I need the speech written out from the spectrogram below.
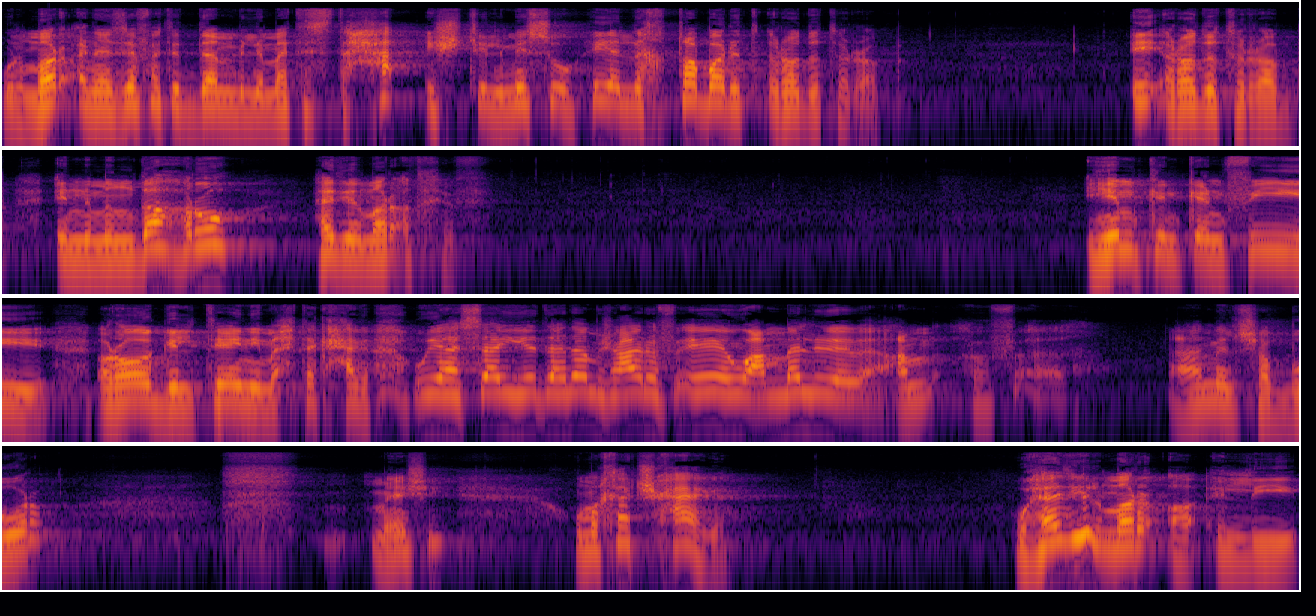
والمرأة نازفة الدم اللي ما تستحقش تلمسه هي اللي اختبرت إرادة الرب. إيه إرادة الرب؟ إن من ظهره هذه المرأة تخف. يمكن كان في راجل تاني محتاج حاجة. ويا سيد أنا مش عارف إيه وعمال عم عامل شبورة. ماشي. وما خدش حاجة. وهذه المرأة اللي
